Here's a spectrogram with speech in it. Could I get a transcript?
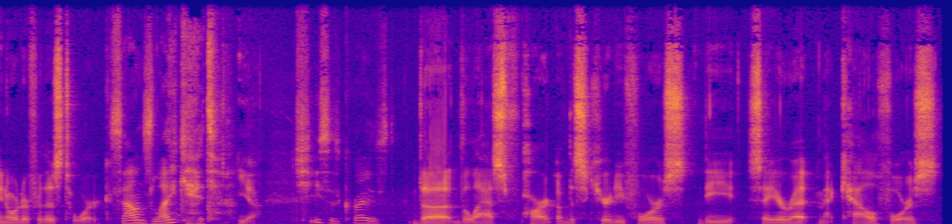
in order for this to work. Sounds like it. Yeah. Jesus Christ. The the last part of the security force, the Sayeret Matkal force,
